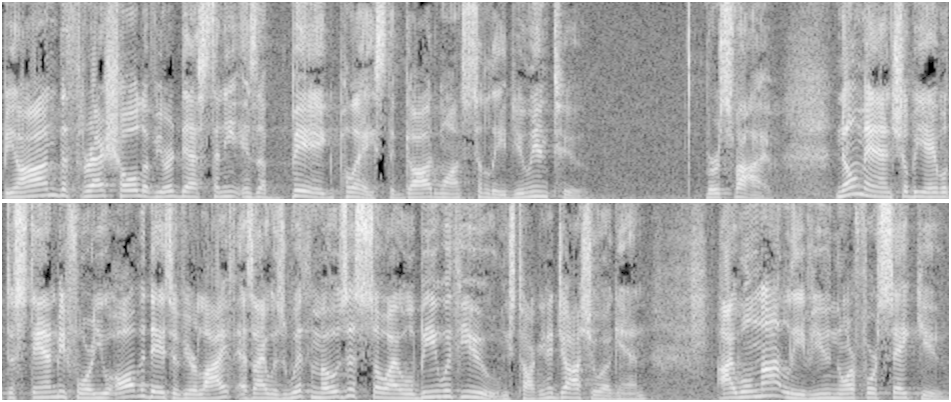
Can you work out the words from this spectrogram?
Beyond the threshold of your destiny is a big place that God wants to lead you into. Verse 5 No man shall be able to stand before you all the days of your life. As I was with Moses, so I will be with you. He's talking to Joshua again. I will not leave you nor forsake you.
